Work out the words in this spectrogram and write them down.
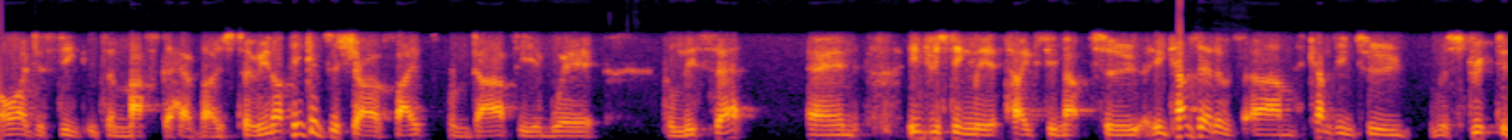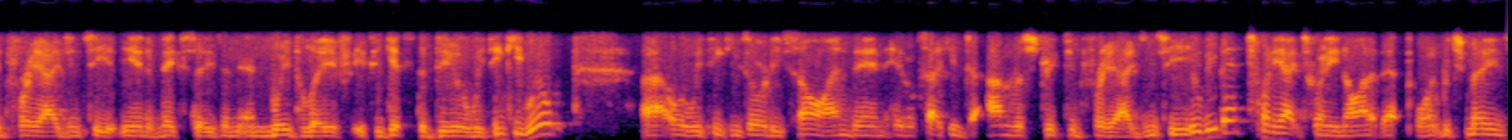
I just think it's a must to have those two. And I think it's a show of faith from Darcy and where the list's at. And interestingly, it takes him up to he comes out of um, he comes into restricted free agency at the end of next season, and we believe if he gets the deal, we think he will, uh, or we think he's already signed, then it'll take him to unrestricted free agency. He'll be about 28, 29 at that point, which means.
